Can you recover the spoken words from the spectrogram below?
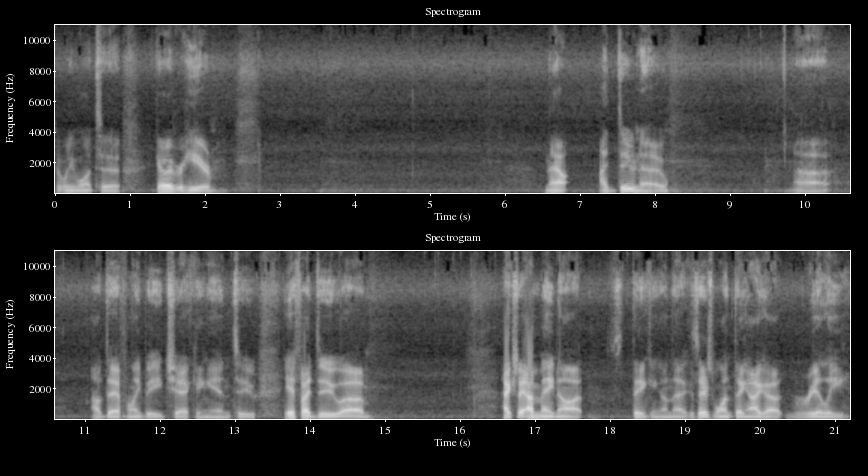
So we want to go over here. Now, I do know uh, I'll definitely be checking into if I do. Uh, actually, I may not thinking on that because there's one thing I got really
